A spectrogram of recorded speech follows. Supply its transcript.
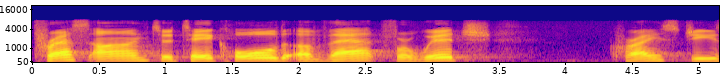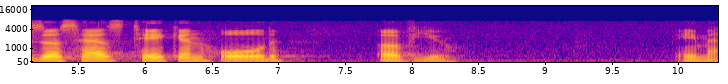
Press on to take hold of that for which Christ Jesus has taken hold of you. Amen.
